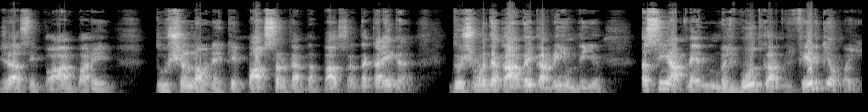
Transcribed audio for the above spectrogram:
ਜਿਹੜਾ ਅਸੀਂ ਬਾਰ ਬਾਰੇ ਦੂਸ਼ਣ ਲਾਉਨੇ ਕਿ ਪਾਕਿਸਤਾਨ ਕਰਦਾ, ਪਾਕਿਸਤਾਨ ਤਾਂ ਕਰੇਗਾ, ਦੁਸ਼ਮਣ ਦਾ ਕਾਰਵਾਈ ਕਰਨੀ ਹੁੰਦੀ ਹੈ ਅਸੀਂ ਆਪਣੇ ਮਜ਼ਬੂਤ ਕਰਨ ਫੇਰ ਕਿਉਂ ਪਈ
